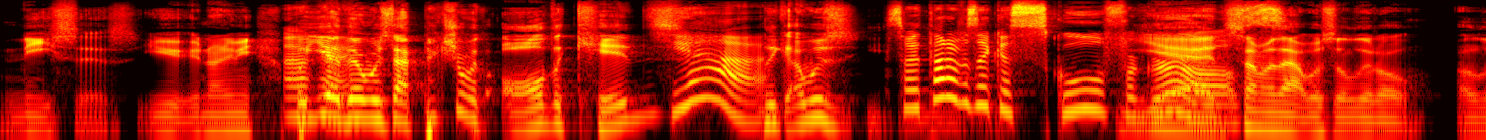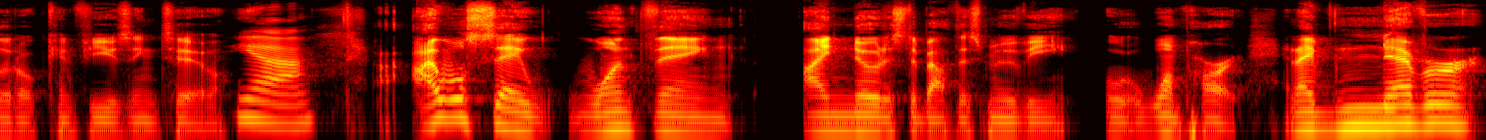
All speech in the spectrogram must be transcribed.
nieces. You, you know what I mean? But yeah, there was that picture with all the kids. Yeah. Like I was so I thought it was like a school for girls. Yeah, and some of that was a little a little confusing too. Yeah. I will say one thing I noticed about this movie, or one part, and I've never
